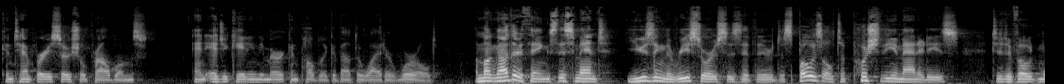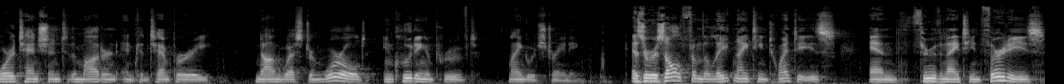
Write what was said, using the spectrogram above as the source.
contemporary social problems and educating the American public about the wider world. Among other things, this meant using the resources at their disposal to push the humanities to devote more attention to the modern and contemporary non Western world, including improved language training. As a result, from the late 1920s and through the 1930s,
